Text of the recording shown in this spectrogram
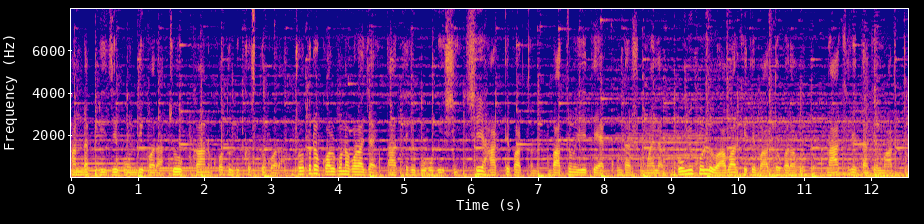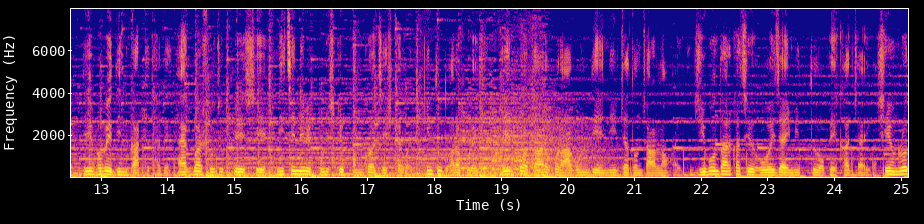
ঠান্ডা ফ্রিজে বন্দি করা, চোখ, কান ক্ষত বিক্ষস্ত করা। যতটা কল্পনা করা যায়, তার থেকে বহু বেশি। সে হাঁটতে পারত না। বাথরুমে যেতে এক ঘণ্টা সময় লাগত। বমি করলেও আবার খেতে বাধ্য করা হতো। না খেলে তাকে মারতো। এইভাবে দিন কাটতে থাকে। একবার সুযোগ পেয়ে সে নিচে নেমে পুলিশকে ফোন করার চেষ্টা করে, কিন্তু ধরা পড়ে যায়। এরপর তার উপর আগুন দিয়ে নির্যাতন চালানো হয়। জীবন তার কাছে হয়ে যায় মৃত্যুর অপেক্ষার জায়গা। সে অনুরোধ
